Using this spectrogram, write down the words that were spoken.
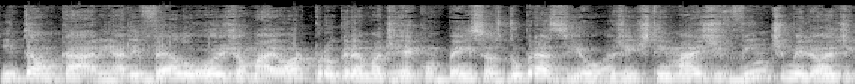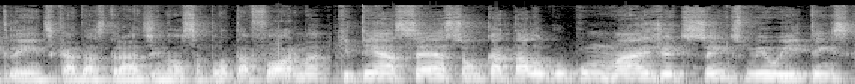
Então, Karen, a Livelo hoje é o maior programa de recompensas do Brasil. A gente tem mais de 20 milhões de clientes cadastrados em nossa plataforma, que tem acesso a um catálogo com mais de 800 mil itens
